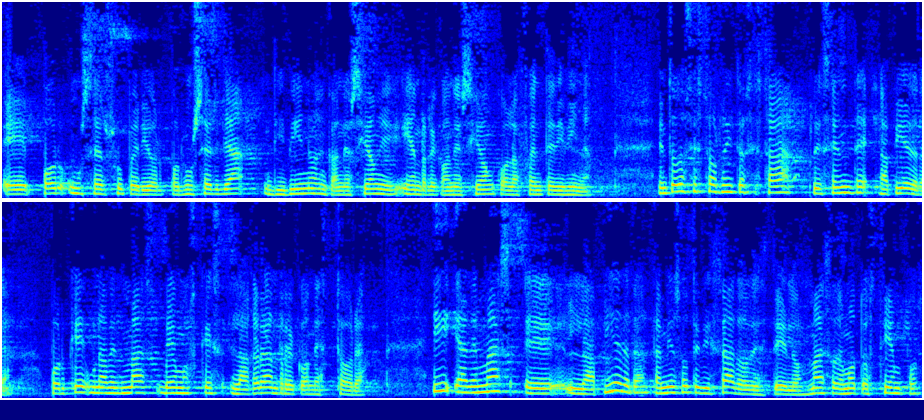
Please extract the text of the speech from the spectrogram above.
eh, por un ser superior, por un ser ya divino en conexión y, en reconexión con la fuente divina. En todos estos ritos estaba presente la piedra, porque una vez más vemos que es la gran reconectora. Y además eh, la piedra también se ha utilizado desde los más remotos tiempos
